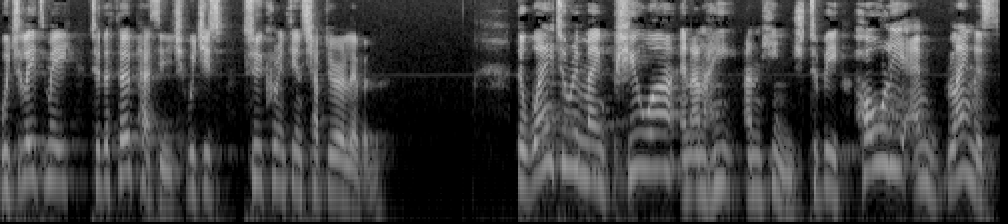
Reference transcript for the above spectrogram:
Which leads me to the third passage, which is 2 Corinthians chapter 11. The way to remain pure and unhinged, to be holy and blameless,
